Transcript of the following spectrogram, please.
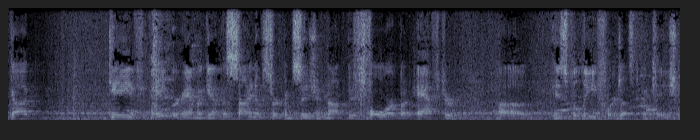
God gave Abraham again the sign of circumcision not before but after uh, his belief or justification,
